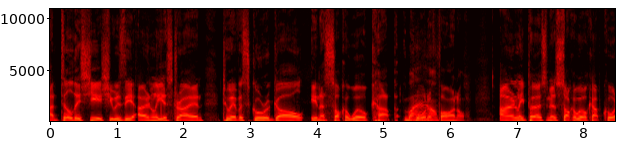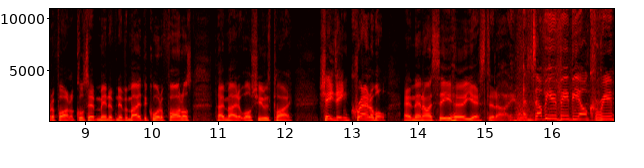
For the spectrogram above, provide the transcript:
Until this year, she was the only Australian to ever score a goal in a Soccer World Cup Wow. quarter final. Only person in a Soccer World Cup quarter final. Of course, our men have never made the quarter finals. They made it while she was playing. She's incredible. And then I see her yesterday. A WBBL career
